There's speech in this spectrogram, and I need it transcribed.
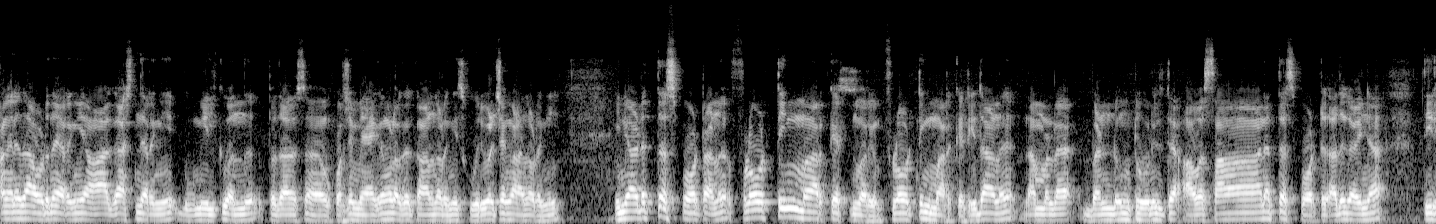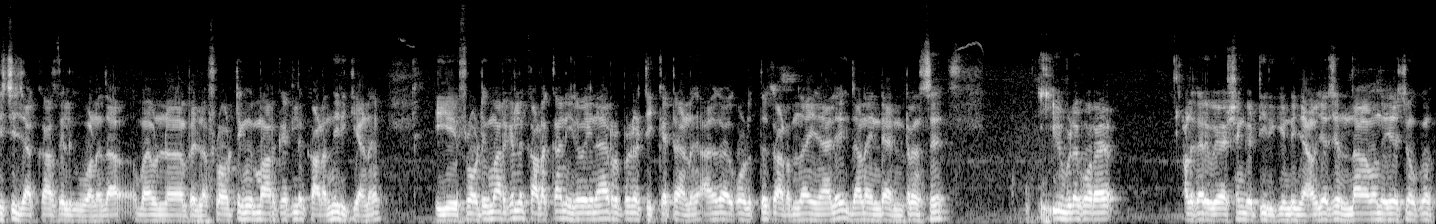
അങ്ങനെ ഇത് നിന്ന് ഇറങ്ങി ആകാശത്ത് നിന്ന് ഇറങ്ങി ഭൂമിയിലേക്ക് വന്ന് ഇപ്പോൾ കുറച്ച് മേഘങ്ങളൊക്കെ കാണാൻ തുടങ്ങി. സൂര്യവെളിച്ചം കാണാൻ തുടങ്ങി. ഇനി അടുത്ത സ്പോട്ടാണ് ഫ്ലോട്ടിംഗ് മാർക്കറ്റ് എന്ന് പറയും. ഫ്ലോട്ടിംഗ് മാർക്കറ്റ് ഇതാണ് നമ്മുടെ ബണ്ടുങ് ടൂറിലത്തെ അവസാനത്തെ സ്പോട്ട് അത് കഴിഞ്ഞാൽ തിരിച്ച് ജക്കാർത്തയിലേക്ക് പോകണം ഇതാ പിന്നെ- ഫ്ലോട്ടിംഗ് മാർക്കറ്റിൽ കടന്നിരിക്കുകയാണ് ഈ ഫ്ലോട്ടിംഗ് മാർക്കറ്റിൽ കടക്കാൻ ഇരുപതിനായിരം റുപ്യയുടെ ടിക്കറ്റാണ് അത് കൊടുത്ത് കടന്നു കഴിഞ്ഞാൽ ഇതാണ് എന്റെ എൻട്രൻസ് ഇവിടെ കുറേ ആൾക്കാർ വേഷം കെട്ടിയിരിക്കുന്നുണ്ട്. ഞാൻ വിചാരിച്ചു എന്താണെന്ന് വിചാരിച്ചു നോക്കും.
